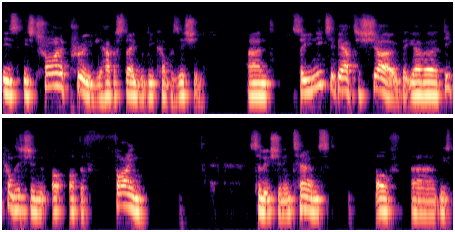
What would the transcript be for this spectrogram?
is, is trying to prove you have a stable decomposition. And so you need to be able to show that you have a decomposition of, of the fine solution in terms of uh, these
